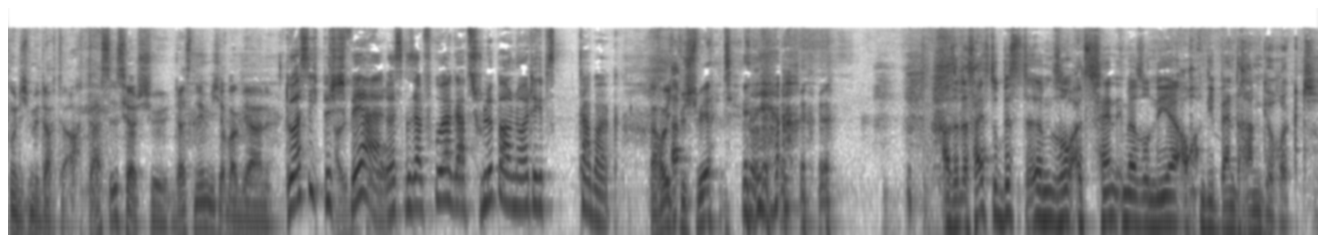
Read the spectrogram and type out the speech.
Und ich mir dachte, ach, das ist ja schön, das nehme ich aber gerne. Du hast dich beschwert. Du hast gesagt, früher gab's Schlüpper und heute gibt's Tabak. Da habe ich beschwert. Also das heißt, du bist ähm, so als Fan immer so näher auch an die Band rangerückt.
